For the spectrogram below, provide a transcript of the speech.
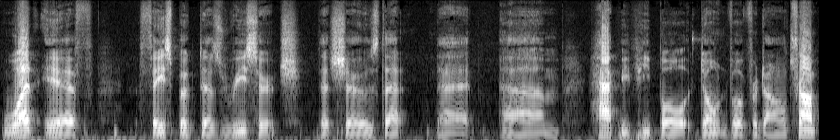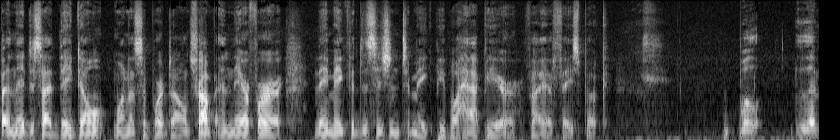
What if Facebook does research that shows that that um, happy people don't vote for Donald Trump, and they decide they don't want to support Donald Trump, and therefore they make the decision to make people happier via Facebook? Well, let,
